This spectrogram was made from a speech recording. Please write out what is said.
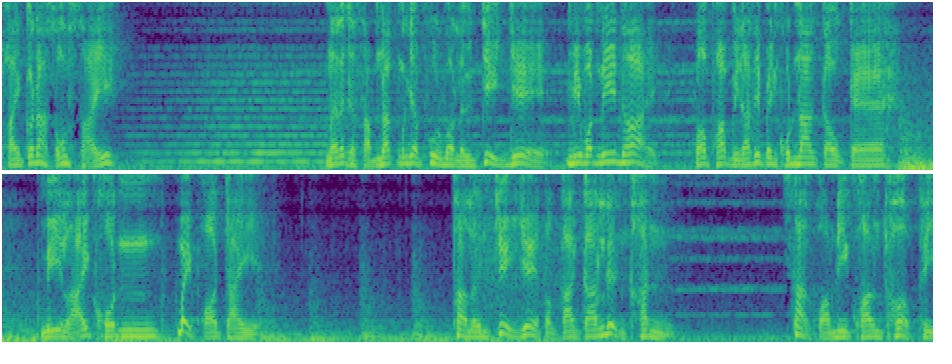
ใครก็น่าสงสัยในราชสำนักมักจะพูดว่าเหลิงจี้เย่มีวันนี้ได้ เพราะพระบิดาที่เป็นขุนนางเก่าแก่ มีหลายคนไม่พอใจ ถ้าเหลินจี้เย่ต้องการการเลื่อนขั้น สร้างความดีความชอบคลี่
